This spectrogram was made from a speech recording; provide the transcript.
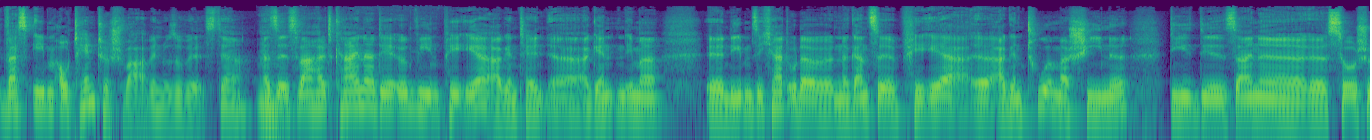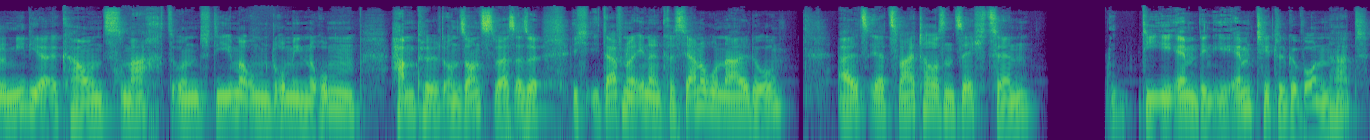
was eben authentisch war, wenn du so willst, ja. Mhm. Also es war halt keiner, der irgendwie einen PR-Agenten äh, immer äh, neben sich hat oder eine ganze PR-Agenturmaschine, die, die seine äh, Social-Media-Accounts macht und die immer um drum ihn rum hampelt und sonst was. Also ich, ich darf nur erinnern, Cristiano Ronaldo, als er 2016 die EM, den EM-Titel gewonnen hat,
